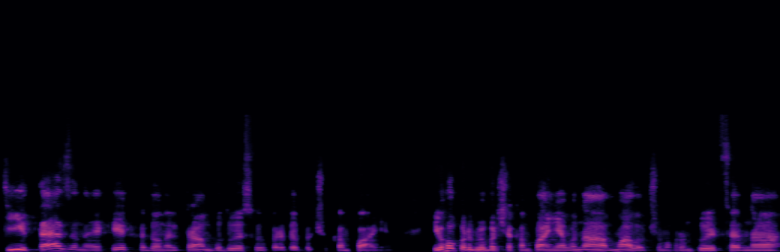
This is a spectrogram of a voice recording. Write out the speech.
ті тези, на яких Дональд Трамп будує свою передвиборчу кампанію. Його передвиборча кампанія вона мало в чому ґрунтується на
